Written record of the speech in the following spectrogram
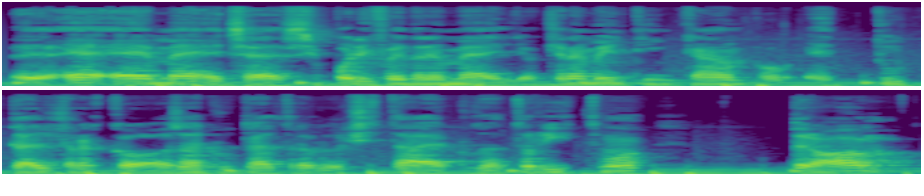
è, è me- cioè, si può difendere meglio. Chiaramente in campo è tutt'altra cosa, tutt'altra velocità e tutt'altro ritmo, però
